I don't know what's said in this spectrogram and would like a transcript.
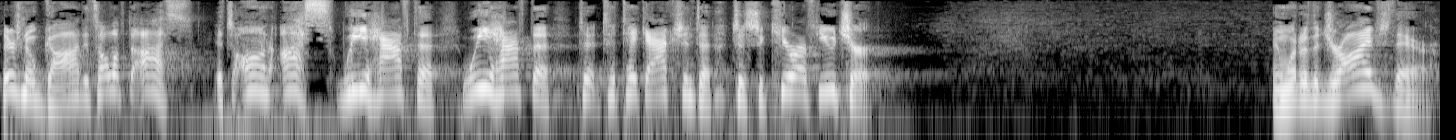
There's no God. It's all up to us. It's on us. We have to, we have to, to, to take action to, to secure our future. And what are the drives there?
